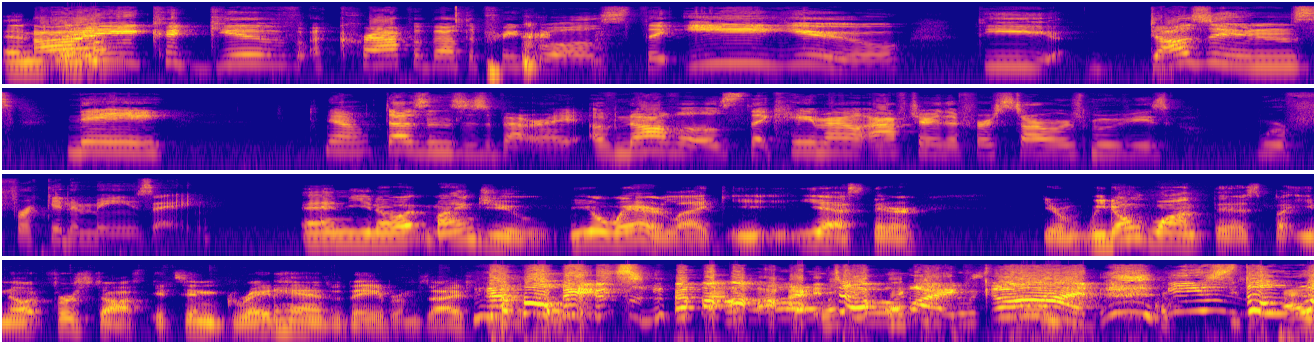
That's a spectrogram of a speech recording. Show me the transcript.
And I could give a crap about the prequels. the EU, the dozens, nay, no, dozens is about right, of novels that came out after the first Star Wars movies were freaking amazing. And you know what? Mind you, be aware. Like, y- yes, they're. You know, we don't want this, but you know what? First off, it's in great hands with Abrams. I feel. No, it's not! Oh my god! He's the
